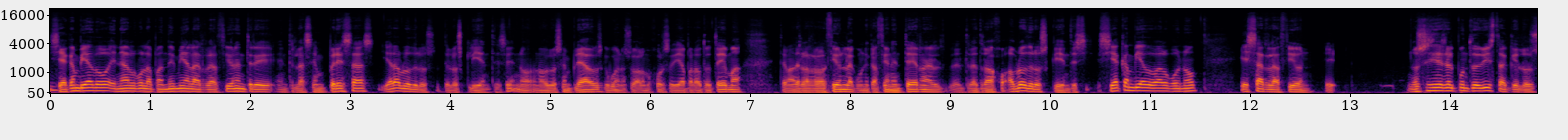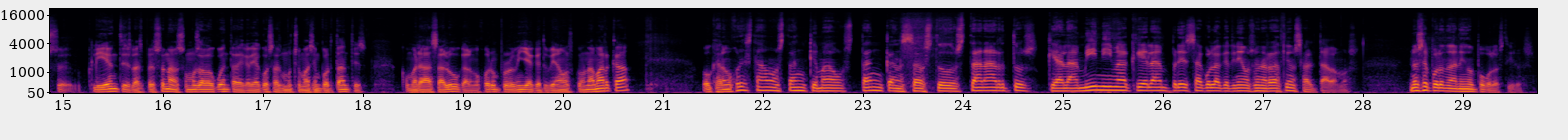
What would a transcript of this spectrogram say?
Si ha cambiado en algo la pandemia la relación entre, entre las empresas, y ahora hablo de los, de los clientes, ¿eh? no, no de los empleados, que bueno, eso a lo mejor sería para otro tema, el tema de la relación, la comunicación interna, el, el teletrabajo. Hablo de los clientes. Si, si ha cambiado algo o no esa relación. Eh, no sé si desde el punto de vista que los eh, clientes, las personas, nos hemos dado cuenta de que había cosas mucho más importantes, como era la salud, que a lo mejor un problemilla que tuviéramos con una marca, o que a lo mejor estábamos tan quemados, tan cansados todos, tan hartos, que a la mínima que la empresa con la que teníamos una relación saltábamos. No sé por dónde han ido un poco los tiros.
